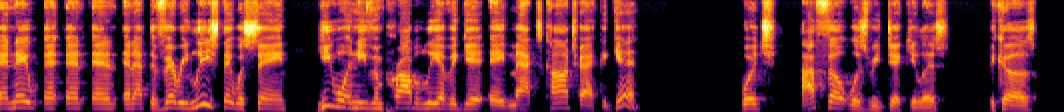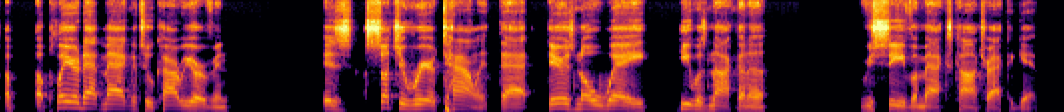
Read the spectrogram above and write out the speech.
And they and and and at the very least they were saying he wouldn't even probably ever get a max contract again. Which I felt was ridiculous because a, a player that magnitude, Kyrie Irving, is such a rare talent that there's no way he was not going to receive a max contract again.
